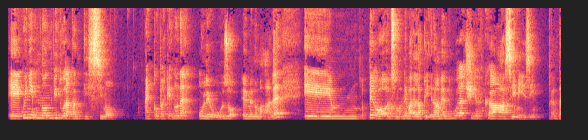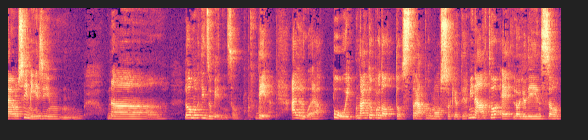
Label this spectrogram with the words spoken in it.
E quindi non vi dura tantissimo, ecco, perché non è oleoso, e meno male, e, ehm, però insomma ne vale la pena, a me dura circa 6 mesi, 30 euro 6 mesi, mm, una... lo ammortizzo bene insomma. Bene, allora, poi un altro prodotto strapromosso che ho terminato è l'olio denso.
